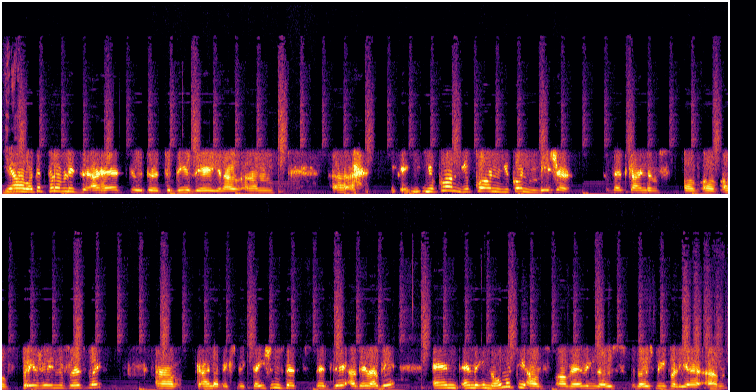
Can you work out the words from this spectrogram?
You yeah, know? what a privilege I had to, to, to be there. You know, um, uh, you can't you can't you can't measure that kind of of, of, of pressure in the first place. Um, kind of expectations that that they are there out there, and and the enormity of, of having those those people here. Um,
